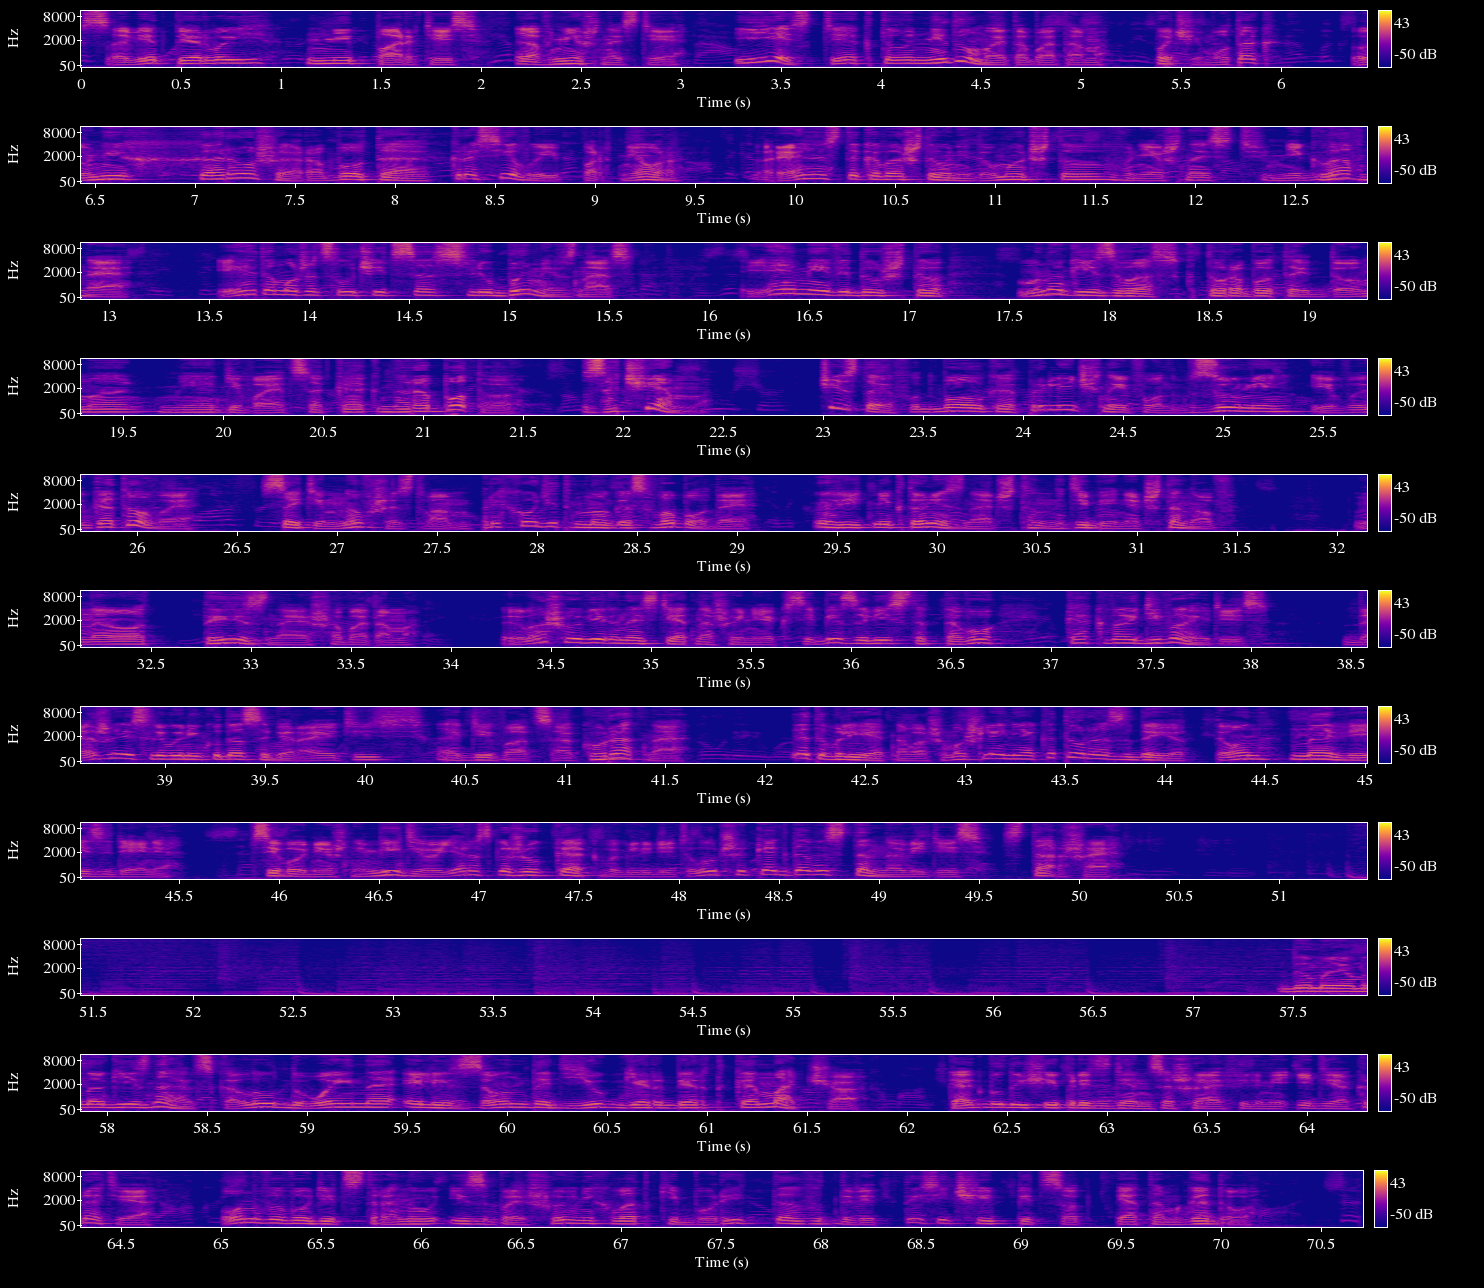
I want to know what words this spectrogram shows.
Совет первый – не парьтесь о внешности. Есть те, кто не думает об этом. Почему так? У них хорошая работа, красивый партнер. Реальность такова, что они думают, что внешность не главное. И это может случиться с любым из нас. Я имею в виду, что многие из вас, кто работает дома, не одеваются как на работу. Зачем? Чистая футболка, приличный фон в зуме, и вы готовы. С этим новшеством приходит много свободы, ведь никто не знает, что на тебе нет штанов. Но ты знаешь об этом. Ваша уверенность и отношение к себе зависит от того, как вы одеваетесь. Даже если вы никуда собираетесь, одеваться аккуратно. Это влияет на ваше мышление, которое задает тон на весь день. В сегодняшнем видео я расскажу, как выглядеть лучше, когда вы становитесь старше. Думаю, многие знают скалу Дуэйна Элизонда Дьюк Герберт Камачо. Как будущий президент США в фильме «Идиократия», он выводит страну из большой нехватки буррито в 2505 году.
